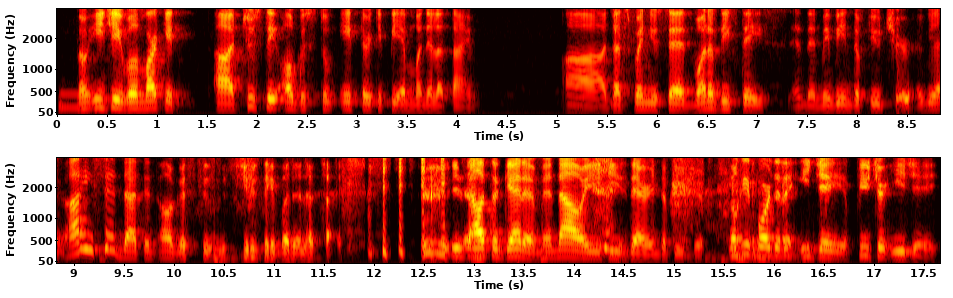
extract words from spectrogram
No EJ will mark it uh, Tuesday, August 2, 8.30 p.m. Manila time. Uh, that's when you said one of these days, and then maybe in the future, maybe like, ah, he said that in August 2. It's Tuesday, Manila time. he's out to get him, and now he, he's there in the future. Looking forward to the EJ, future EJ.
